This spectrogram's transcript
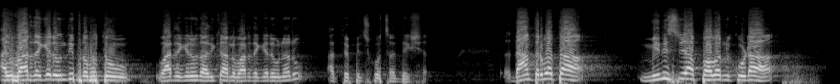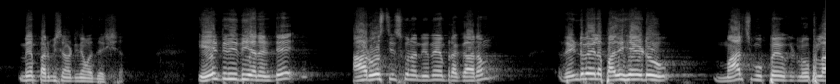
అది వారి దగ్గర ఉంది ప్రభుత్వం వారి దగ్గర ఉంది అధికారులు వారి దగ్గర ఉన్నారు అది తెప్పించుకోవచ్చు అధ్యక్ష. దాని తర్వాత మినిస్ట్రీ ఆఫ్ పవర్ని కూడా మేము పర్మిషన్ అడిగినాం అధ్యక్ష. ఏంటిది ఇది అని అంటే ఆ రోజు తీసుకున్న నిర్ణయం ప్రకారం రెండు వేల పదిహేడు మార్చి ముప్పై ఒకటి లోపల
